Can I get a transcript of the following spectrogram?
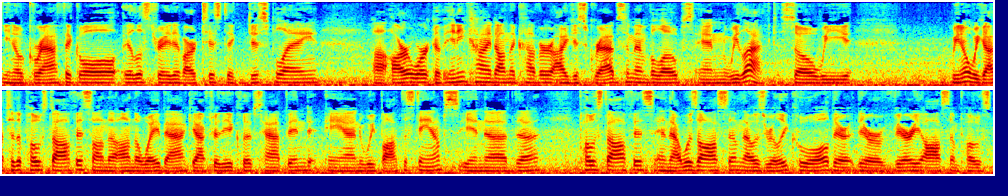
you know graphical, illustrative, artistic display. Uh, artwork of any kind on the cover. I just grabbed some envelopes and we left. So we we know we got to the post office on the on the way back after the eclipse happened, and we bought the stamps in uh, the post office, and that was awesome. That was really cool. They're they're very awesome post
